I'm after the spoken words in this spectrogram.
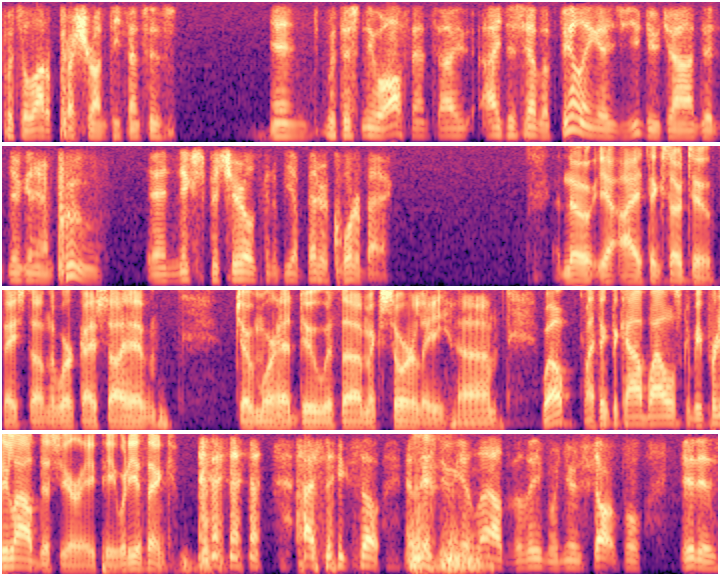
puts a lot of pressure on defenses. And with this new offense, I I just have a feeling, as you do, John, that they're going to improve, and Nick Fitzgerald is going to be a better quarterback. No, yeah, I think so too, based on the work I saw him, Joe Moorhead, do with uh, McSorley. Um, well, I think the Cowbells could be pretty loud this year, AP. What do you think? I think so. And they do get loud, believe me. When you're in Starkville, it is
